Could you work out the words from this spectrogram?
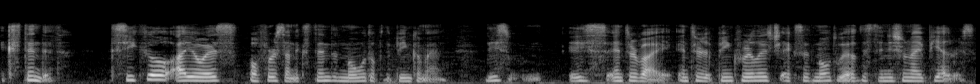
extended. Cisco iOS offers an extended mode of the ping command. This is entered by enter the ping privilege exit mode without destination IP address,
